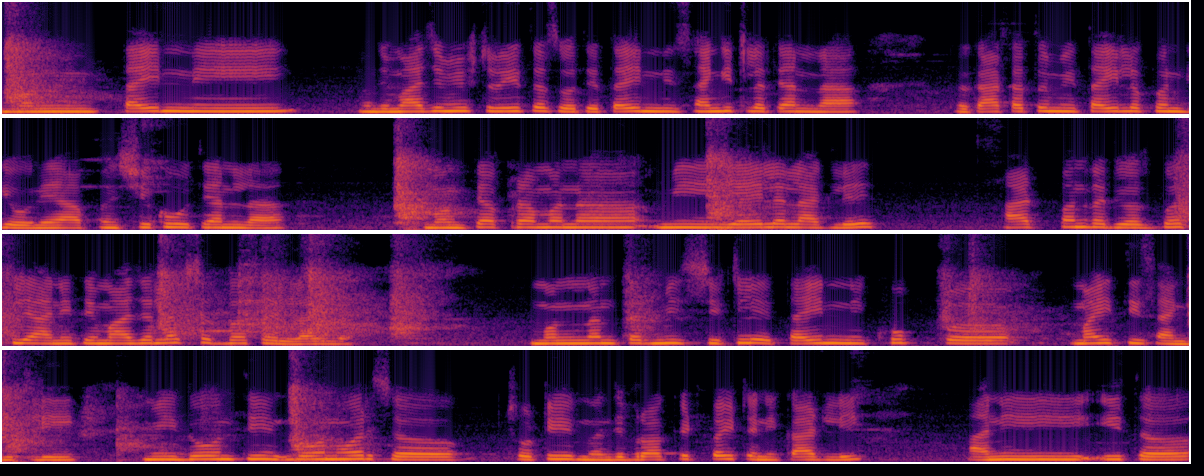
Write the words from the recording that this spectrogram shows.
मग ताईंनी म्हणजे माझे मिस्टर इथंच होते ताईंनी सांगितलं त्यांना तर काका तुम्ही ताईला पण घेऊन या आपण शिकवू त्यांना. मग त्याप्रमाणे मी यायला लागले. आठ पंधरा दिवस बसले आणि ते माझ्या लक्षात बसायला लागलं. मग नंतर मी शिकले. ताईंनी खूप माहिती सांगितली. मी दोन तीन दोन वर्ष छोटी म्हणजे ब्रॉकेट पैठणी काढली आणि इथं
